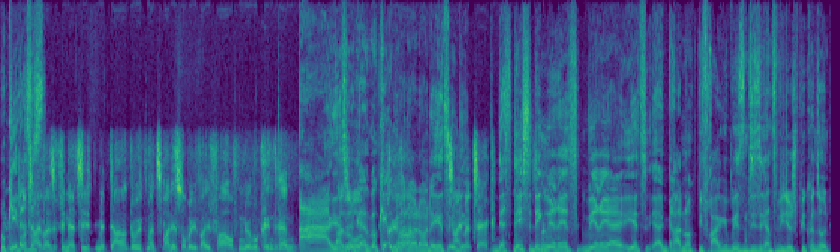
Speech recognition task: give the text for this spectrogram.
Okay, das Und teilweise finanziere ich mit dadurch mein zweites Hobby, weil ich fahre auf dem Nürburgring Rennen. Ah, jetzt, Also, okay, okay, okay, warte, warte, warte. Jetzt, Time Attack. Das nächste Ding wäre jetzt, wäre ja jetzt äh, gerade noch die Frage gewesen, diese ganzen Videospielkonsolen.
